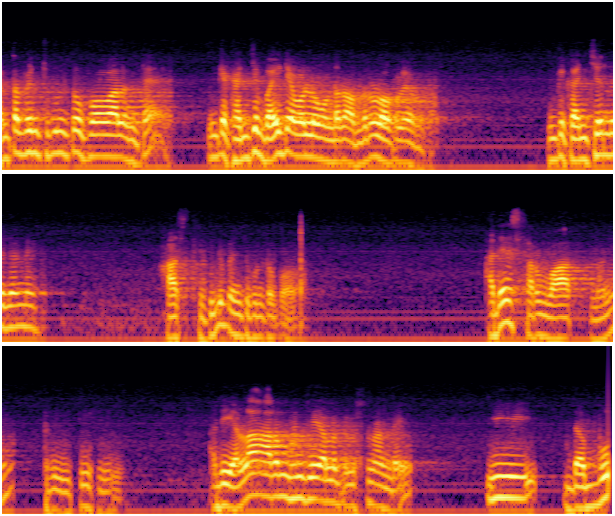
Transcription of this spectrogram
ఎంత పెంచుకుంటూ పోవాలంటే ఇంకా కంచె బయట ఎవరు ఉండరు అందరూ లోపలే ఉంటారు. ఇంక కంచె ఎందుకండి? ఆ స్థితికి పెంచుకుంటూ పోవాలి. అదే సర్వాత్మని ప్రీతి అది ఎలా ఆరంభం చేయాలో తెలుసునండి. ఈ డబ్బు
